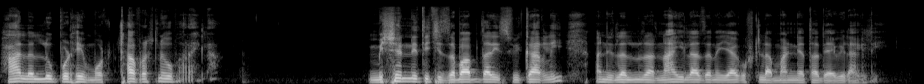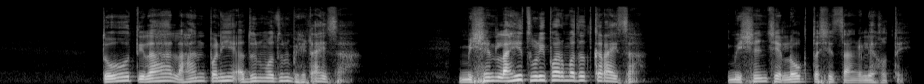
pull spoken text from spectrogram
हा लल्लू पुढे मोठा प्रश्न उभा राहिला. मिशनने तिची जबाबदारी स्वीकारली आणि लल्लूला नाईलाजानं या गोष्टीला मान्यता द्यावी लागली. तो तिला लहानपणी अधूनमधून भेटायचा. मिशनलाही थोडीफार मदत करायचा. मिशनचे लोक तसे चांगले होते.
